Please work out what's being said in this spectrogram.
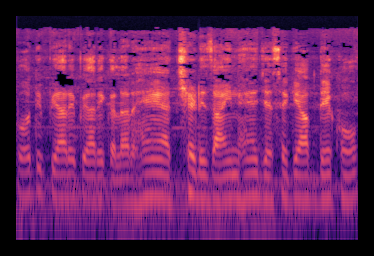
बहुत ही प्यारे प्यारे कलर हैं, अच्छे डिज़ाइन हैं। जैसे कि आप देखो,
